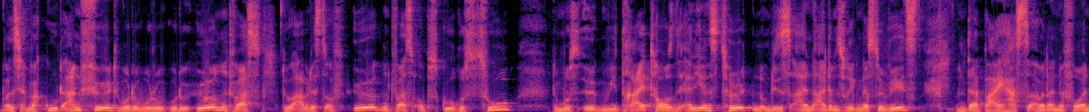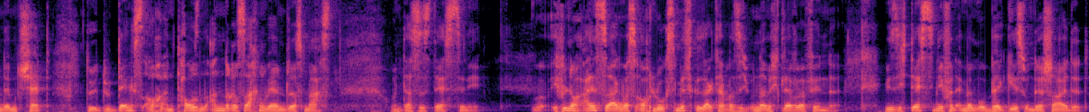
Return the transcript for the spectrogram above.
was sich einfach gut anfühlt, wo du, wo du, wo du irgendwas, du arbeitest auf irgendwas Obskures zu, du musst irgendwie 3000 Aliens töten, um dieses eine Item zu kriegen, das du willst und dabei hast du aber deine Freunde im Chat, du, du denkst auch an tausend andere Sachen, während du das machst und das ist Destiny. Ich will noch eins sagen, was auch Luke Smith gesagt hat, was ich unheimlich clever finde. Wie sich Destiny von MMOPGs unterscheidet.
